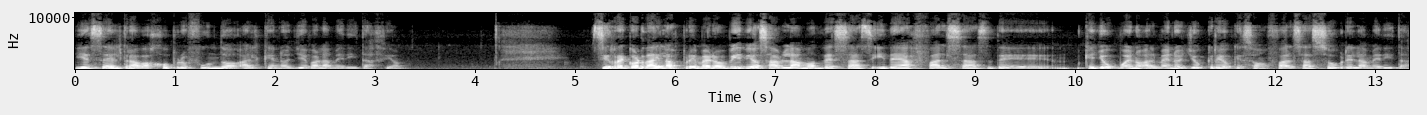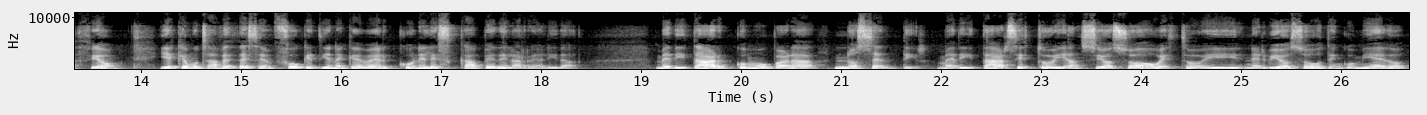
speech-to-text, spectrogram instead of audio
Y ese es el trabajo profundo al que nos lleva la meditación. Si recordáis los primeros vídeos, hablamos de esas ideas falsas de que yo, bueno, al menos yo creo que son falsas sobre la meditación. Y es que muchas veces ese enfoque tiene que ver con el escape de la realidad meditar como para no sentir, meditar si estoy ansioso o estoy nervioso o tengo miedo,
